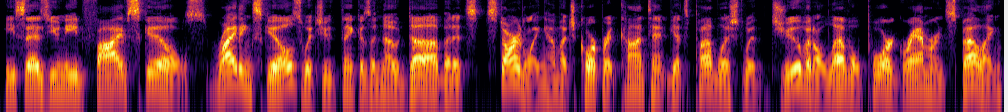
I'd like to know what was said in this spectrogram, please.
He says you need five skills. Writing skills, which you'd think is a no duh, but it's startling how much corporate content gets published with juvenile level poor grammar and spelling.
